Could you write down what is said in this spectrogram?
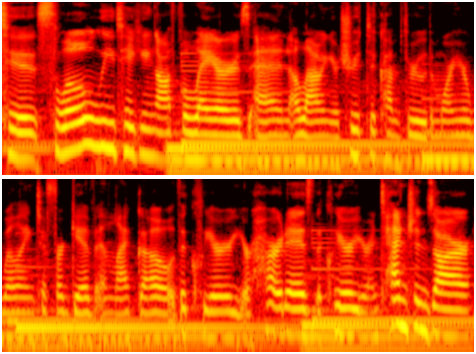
to slowly taking off the layers and allowing your truth to come through. The more you're willing to forgive and let go, the clearer your heart is, the clearer your intentions are,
